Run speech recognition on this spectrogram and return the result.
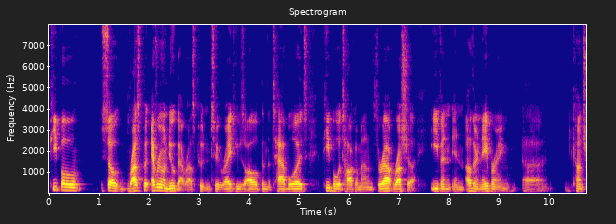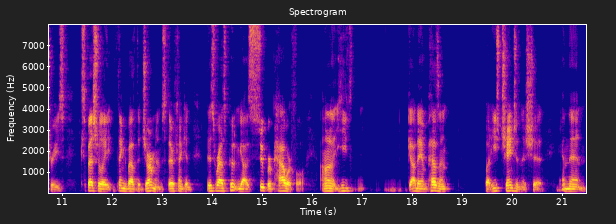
people so Rasputin, everyone knew about Rasputin too, right? He was all up in the tabloids. People would talk about him throughout Russia, even in other neighboring uh, countries. Especially think about the Germans. They're thinking this Rasputin guy's super powerful. I don't know. He's goddamn peasant, but he's changing this shit. And then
